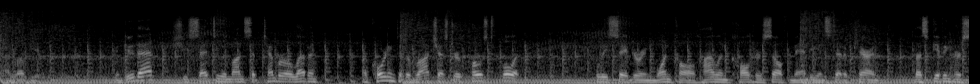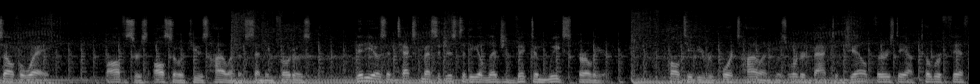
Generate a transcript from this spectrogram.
I love you. You can do that, she said to him on September 11th, according to the Rochester Post Bulletin. Police say during one call, Highland called herself Mandy instead of Karen, thus giving herself away. Officers also accuse Highland of sending photos, videos, and text messages to the alleged victim weeks earlier. Call TV reports Highland was ordered back to jail Thursday, October 5th,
